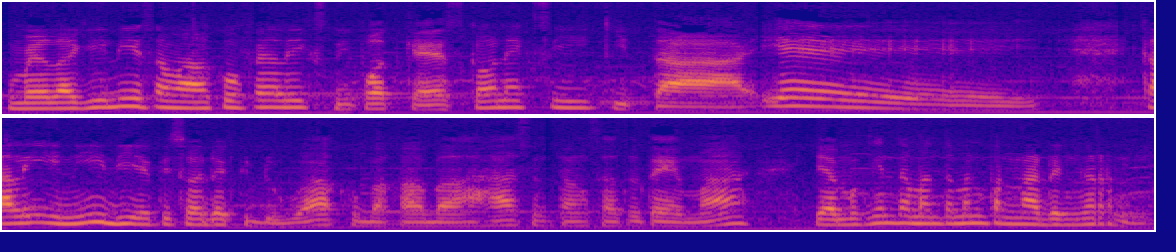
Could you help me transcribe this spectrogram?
Kembali lagi nih sama aku Felix di podcast Koneksi Kita. Yeay! Kali ini di episode kedua aku bakal bahas tentang satu tema yang mungkin teman-teman pernah denger nih.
